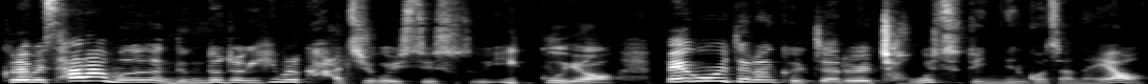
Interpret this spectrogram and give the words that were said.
그러면 사람은 능동적인 힘을 가지고 있을 수 있고요. backward라는 글자를 적을 수도 있는 거잖아요.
